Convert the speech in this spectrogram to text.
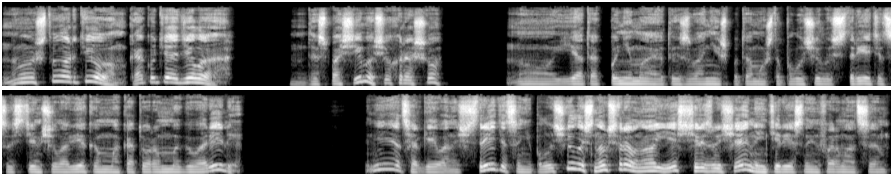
«Ну что, Артем, как у тебя дела?» «Да спасибо, все хорошо. Ну, я так понимаю, ты звонишь, потому что получилось встретиться с тем человеком, о котором мы говорили?» Нет, Сергей Иванович, встретиться не получилось, но все равно есть чрезвычайно интересная информация.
